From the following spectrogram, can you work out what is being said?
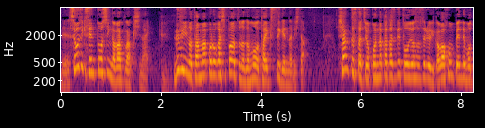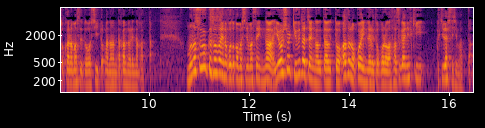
えー正直戦闘シーンがワクワクしない、ルフィの玉転がしパートなども退屈でげんなりした。シャンクスたちをこんな形で登場させるよりかは本編でもっと絡ませてほしいとかなんだか乗れなかったものすごく些細なことかもしれませんが幼少期うたちゃんが歌うと後の声になるところはさすがに吹き吹き出してしまった。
